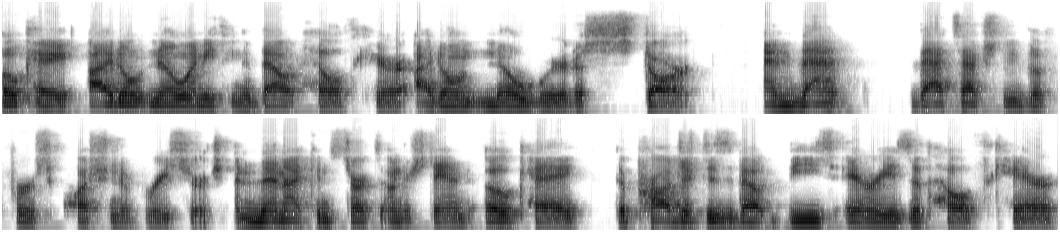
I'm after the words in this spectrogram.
Okay, I don't know anything about healthcare. I don't know where to start. And that that's actually the first question of research. And then I can start to understand, okay, the project is about these areas of healthcare.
